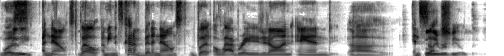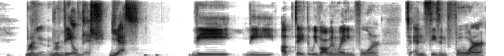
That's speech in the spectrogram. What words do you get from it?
was Really? announced. Well, I mean, it's kind of been announced, but elaborated on and uh, and Fully such. revealed. Re- yeah. revealed-ish. Yes, the the update that we've all been waiting for to end season four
